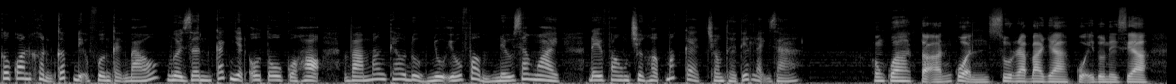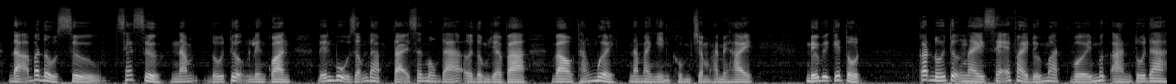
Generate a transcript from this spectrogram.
Cơ quan khẩn cấp địa phương cảnh báo người dân cách nhiệt ô tô của họ và mang theo đủ nhu yếu phẩm nếu ra ngoài, đề phòng trường hợp mắc kẹt trong thời tiết lạnh giá. Hôm qua, Tòa án quận Surabaya của Indonesia đã bắt đầu xử xét xử 5 đối tượng liên quan đến vụ dẫm đạp tại sân bóng đá ở Đông Java vào tháng 10 năm 2022. Nếu bị kết tội, các đối tượng này sẽ phải đối mặt với mức án tối đa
